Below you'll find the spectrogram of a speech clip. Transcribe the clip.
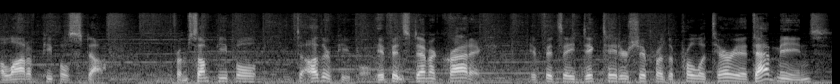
a lot of people's stuff from some people to other people. If it's democratic, if it's a dictatorship of the proletariat, that means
